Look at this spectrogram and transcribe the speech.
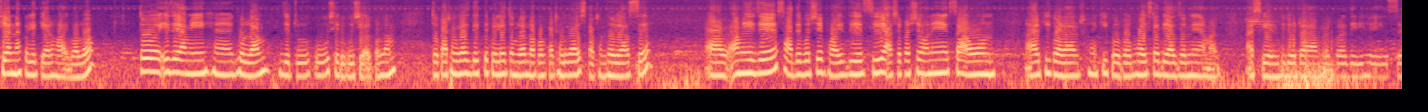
শেয়ার না করলে কি আর হয় বলো? তো এই যে আমি হ্যাঁ, ঘুরলাম যেটুকু সেটুকু শেয়ার করলাম। তো কাঁঠাল গাছ দেখতে পেলে তোমরা নকল কাঁঠাল গাছ কাঁঠাল ধরে আছে। আর আমি যে ছাদে বসে ভয়েস দিয়েছি আশেপাশে অনেক সাউন্ড আর কি করার কি করব? ভয়েসটা দেওয়ার জন্য আমার আজকের ভিডিওটা আপলোড করা দেরি হয়ে গেছে।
